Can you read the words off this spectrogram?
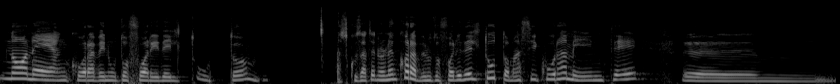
non è ancora venuto fuori del tutto. Scusate, non è ancora venuto fuori del tutto, ma sicuramente ehm,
